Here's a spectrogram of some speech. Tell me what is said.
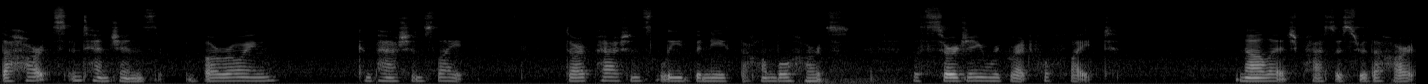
The heart's intentions, burrowing compassion's light. Dark passions lead beneath the humble hearts with surging regretful flight. Knowledge passes through the heart,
